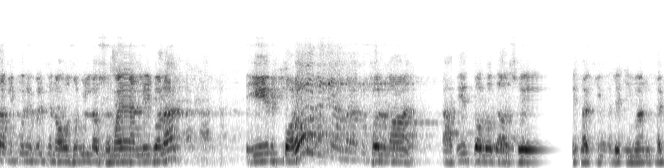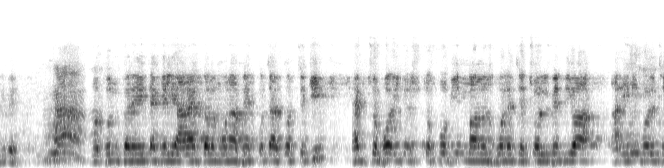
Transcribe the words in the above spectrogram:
দাবি করে ফেলছে নওয়াজুবিল্লাহ সময় আর নেই বলার। এরপরও যদি আমরা মুসলমান তাদের দলদাস হয়ে থাকি তাহলে ইমান থাকবে? নতুন করে এটা গেলে আর এক দল মোনাফেক প্রচার করছে কি? একজন বয়োজ্যেষ্ঠ প্রবীণ মানুষ বলেছে চলবে দিওয়া। আর ইনি বলছে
